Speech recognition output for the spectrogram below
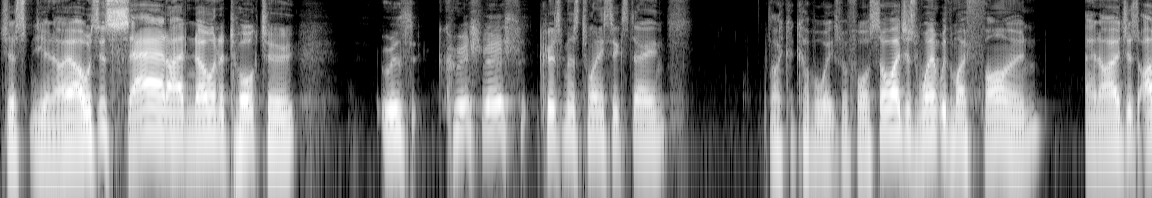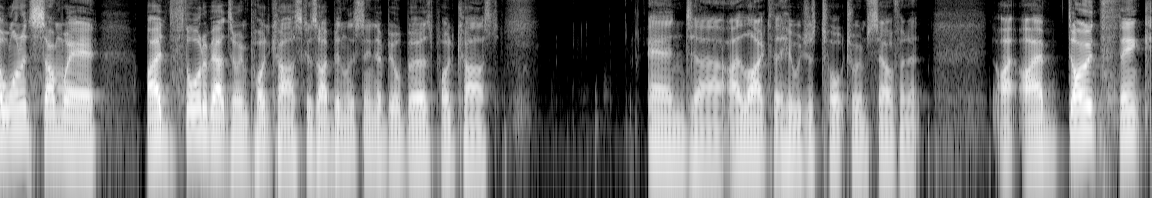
just, you know, I was just sad. I had no one to talk to. It was Christmas, Christmas 2016, like a couple weeks before. So I just went with my phone and I just, I wanted somewhere. I'd thought about doing podcasts because I'd been listening to Bill Burr's podcast. And uh, I liked that he would just talk to himself and it. I, I don't think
